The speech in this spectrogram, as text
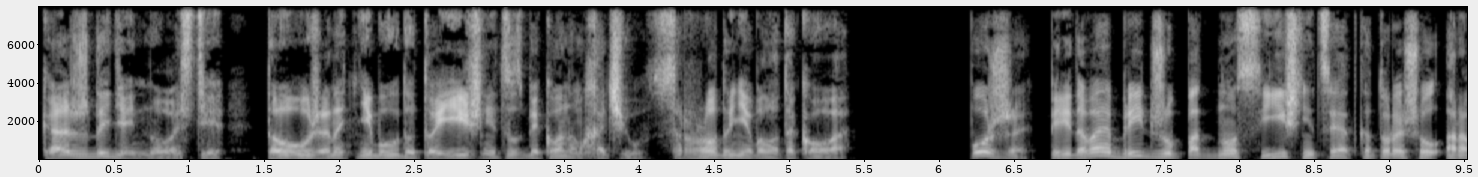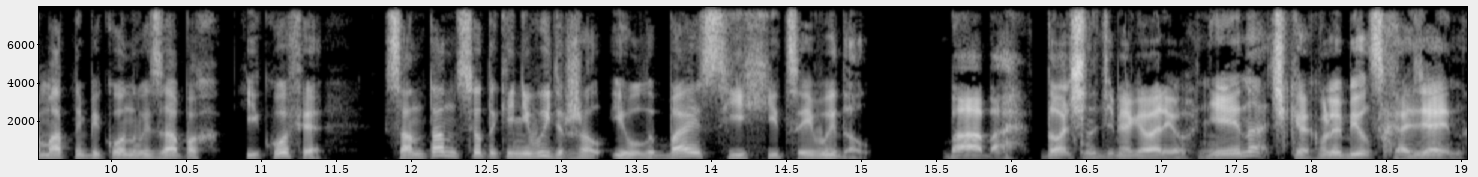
Каждый день новости. То ужинать не буду, то яичницу с беконом хочу. Сроду не было такого. Позже, передавая Бриджу поднос с яичницей, от которой шел ароматный беконовый запах, и кофе, Сантан все-таки не выдержал и, улыбаясь, с ехицей выдал. «Баба, точно тебе говорю, не иначе, как влюбился хозяин.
